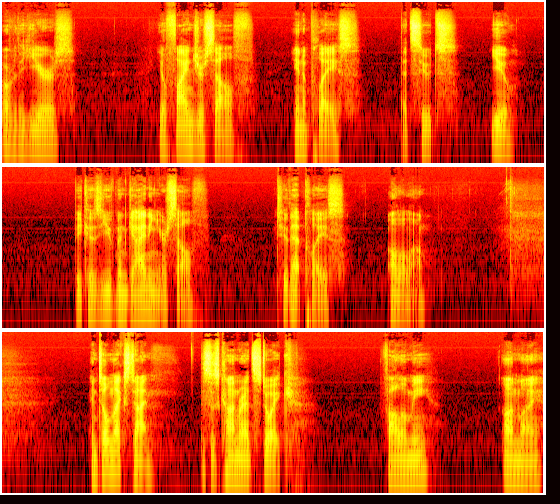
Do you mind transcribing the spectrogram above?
over the years, you'll find yourself in a place that suits you because you've been guiding yourself to that place all along. Until next time, this is Conrad Stoik. Follow me on my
